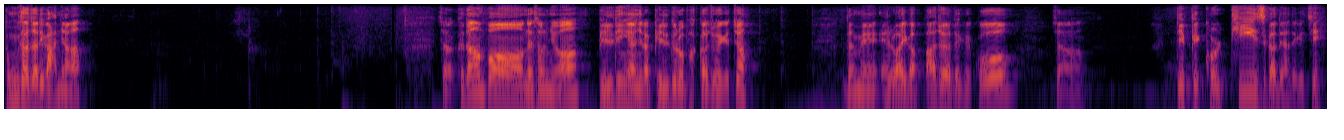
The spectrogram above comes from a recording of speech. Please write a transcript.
동사 자리가 아니야. 자, 그 다음번에서는요. 빌딩이 아니라 빌드로 바꿔줘야겠죠? 그 다음에 ly가 빠져야 되겠고, 자, difficulties가 돼야 되겠지?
